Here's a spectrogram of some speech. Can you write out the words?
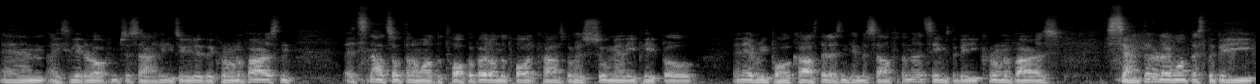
um, isolated off from society due to the coronavirus. And it's not something I wanted to talk about on the podcast because so many people in every podcast I listen to myself at the minute seems to be coronavirus centered. I want this to be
